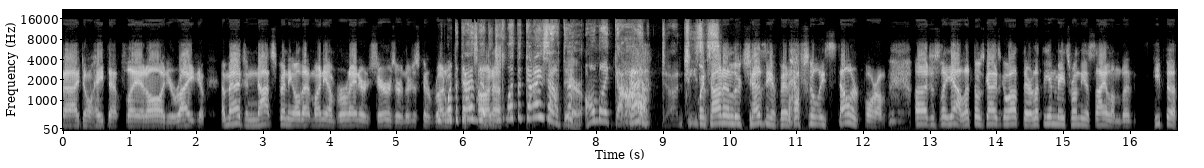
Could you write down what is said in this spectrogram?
I don't hate that play at all. And you're right. You know, imagine not spending all that money on Verlander and Scherzer, and they're just going to run let with the guys Quintana. Out, just let the guys out there. Oh my God, yeah. Jesus! Quintana and Lucchesi have been absolutely stellar for them. Uh, just like yeah, let those guys go out there. Let the inmates run the asylum. Let, keep the.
